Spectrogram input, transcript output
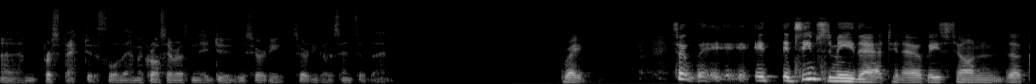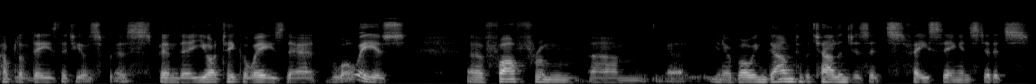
um, perspective for them across everything they do. We certainly certainly got a sense of that. Great. So it, it, it seems to me that, you know, based on the couple of days that you have uh, spent there, your takeaways that Huawei is uh, far from, um, uh, you know, bowing down to the challenges it's facing. Instead, it's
